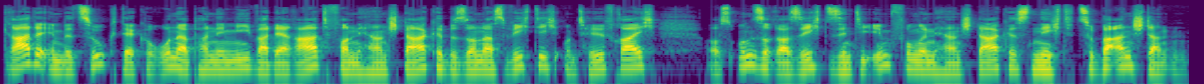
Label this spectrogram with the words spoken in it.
Gerade in Bezug der Corona-Pandemie war der Rat von Herrn Starke besonders wichtig und hilfreich. Aus unserer Sicht sind die Impfungen Herrn Starkes nicht zu beanstanden.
